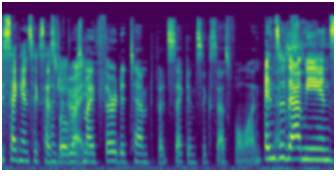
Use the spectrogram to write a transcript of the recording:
Second successful It was ride. my third attempt, but second successful one. And so that means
